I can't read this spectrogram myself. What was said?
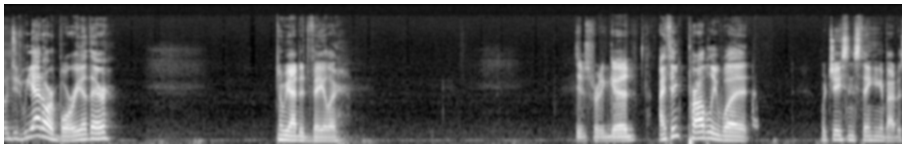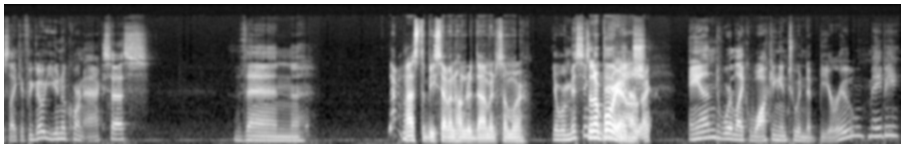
Oh, did we add Arborea there? No, we added Veiler. Seems pretty good. I think probably what what Jason's thinking about is like if we go Unicorn Access, then Has to be 700 damage somewhere. yeah, we're missing It's an damage, right? and we're like walking into a Nibiru, maybe.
